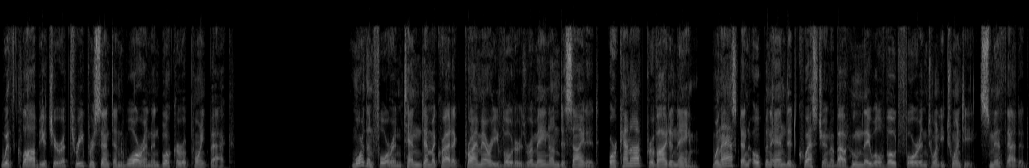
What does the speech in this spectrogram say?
with Klobuchar at 3% and Warren and Booker a point back. More than 4 in 10 Democratic primary voters remain undecided or cannot provide a name when asked an open-ended question about whom they will vote for in 2020, Smith added.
